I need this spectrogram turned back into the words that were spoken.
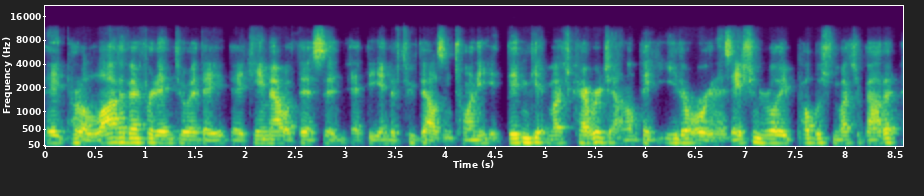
they put a lot of effort into it. They, they came out with this in, at the end of 2020. It didn't get much coverage. I don't think either organization really published much about it.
